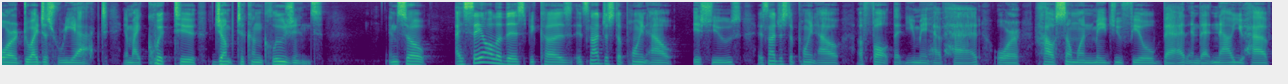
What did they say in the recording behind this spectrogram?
Or do I just react? Am I quick to jump to conclusions? And so I say all of this because it's not just to point out issues, it's not just to point out a fault that you may have had or how someone made you feel bad and that now you have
